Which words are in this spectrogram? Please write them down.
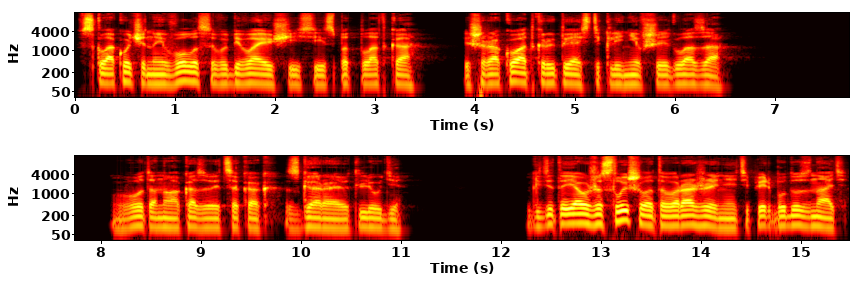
всклокоченные волосы, выбивающиеся из-под платка и широко открытые остекленевшие глаза. Вот оно, оказывается, как сгорают люди. Где-то я уже слышал это выражение, теперь буду знать.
